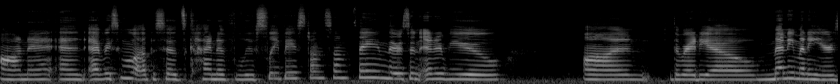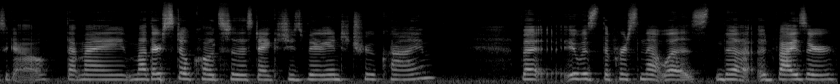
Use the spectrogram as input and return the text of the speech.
on it, and every single episode's kind of loosely based on something. There's an interview on the radio many many years ago that my mother still quotes to this day because she's very into true crime. But it was the person that was the advisor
